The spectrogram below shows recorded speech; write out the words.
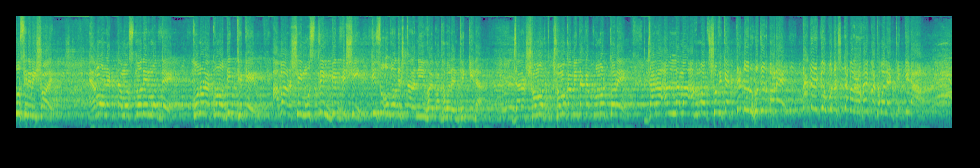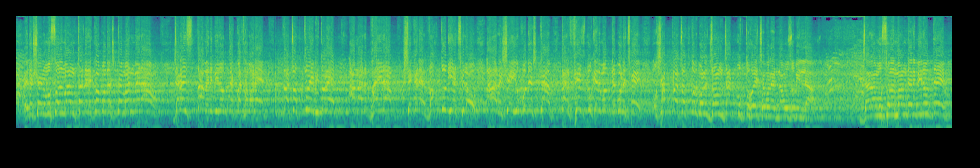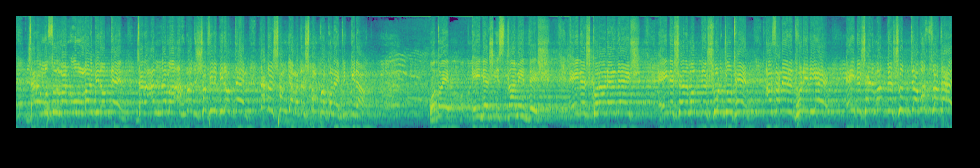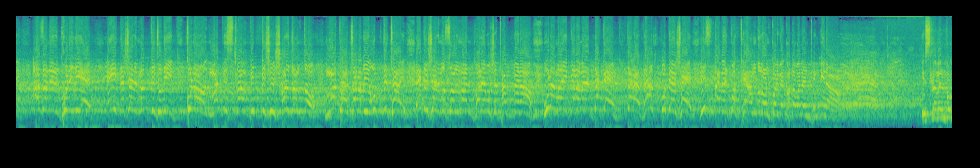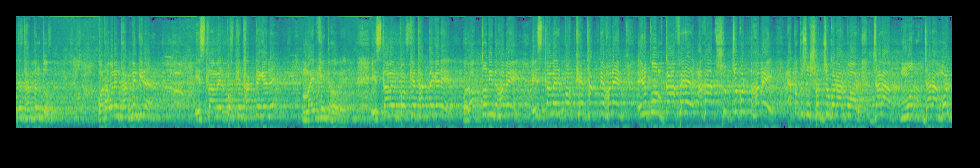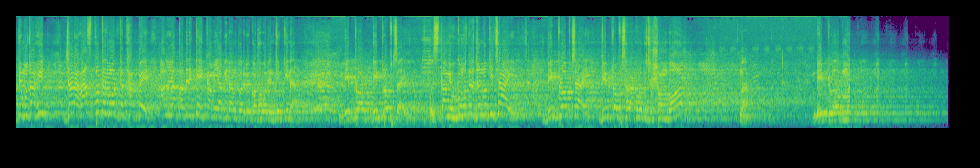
আফসোসের বিষয়। এমন একটা মসনদের মধ্যে কোনো না কোনো দিক থেকে আবার সেই মুসলিম বিদ্বেষী কিছু উপদেষ্টারা নিয়োগ হয় কথা বলেন ঠিক কিনা। যারা সম- সমকামিতাকে প্রমোট করে, যারা আল্লামা আহমদ শফিকে তেতুর হুজুর বলে, তাদেরকে উপদেষ্টা বানানো হয় কথা বলেন ঠিক কিনা। এদেশের মুসলমান তাদেরকে উপদেষ্টা মানবে দিয়েছিল আর সেই উপদেশটা তার ফেসবুকের মধ্যে বলেছে। ও শাপলা চত্বর বলে জঞ্জাট মুক্ত হয়েছে বলেন নাউজুবিল্লাহ। যারা মুসলমানদের বিরুদ্ধে, যারা মুসলমান উম্মার বিরুদ্ধে, যারা আল্লামা আহমদ শফির বিরুদ্ধে, তাদের সঙ্গে আমাদের সম্পর্ক নাই, ঠিক কিনা? অতএব এই দেশ ইসলামের দেশ, এই দেশ কোরআনের দেশ, এই দেশের মধ্যে সূর্য ওঠে ইসলামের পক্ষে থাকবেন তো? কথা বলেন, থাকবেন কিনা? ইসলামের পক্ষে থাকতে গেলে মাইর খেতে হবে। ইসলামের পক্ষে থাকতে গেলে রক্ত দিতে হবে। ইসলামের পক্ষে থাকতে হলে এরকম কাফেরের আঘাত সহ্য করতে হবে। এত কিছু সহ্য করার পর যারা যারা মর্দে মুজাহিদ, যারা রাজপথের মধ্যে থাকবে, আল্লাহ তাদেরকে কামিয়াবি দান করবে। কথা বলেন ঠিক কিনা? বিপ্লব বিপ্লব চাই। ইসলামী হুকুমতের জন্য কি চাই? বিপ্লব চাই বিপ্লব ছাড়া কোনো কিছু সম্ভব না। বিপ্লব মানে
